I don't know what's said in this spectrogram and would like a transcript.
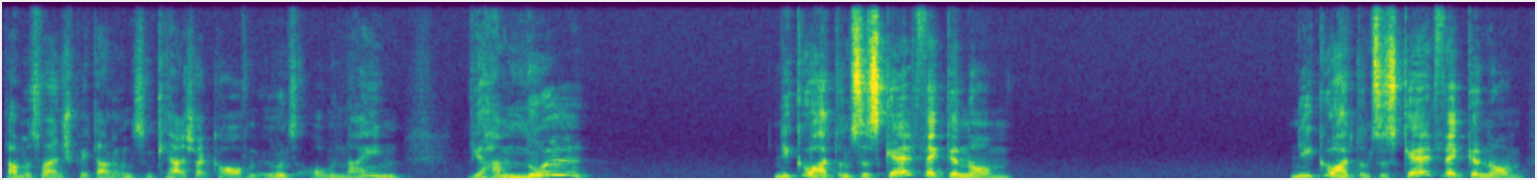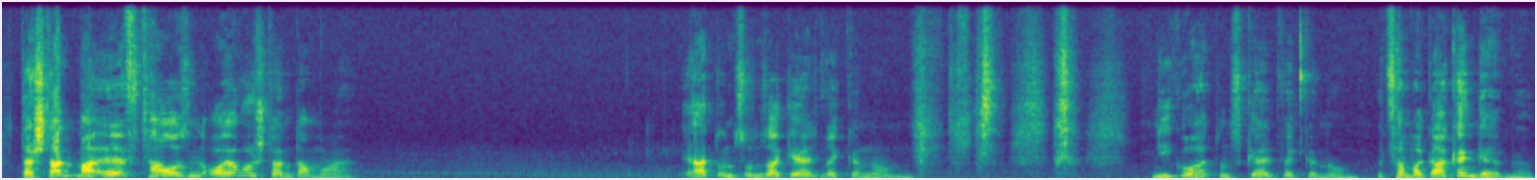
Da wir dann später uns einen Kercher kaufen. Übrigens, oh nein, wir haben null. Nico hat uns das Geld weggenommen. Nico hat uns das Geld weggenommen. Da stand mal 11.000 Euro, stand da mal. Er hat uns unser Geld weggenommen. Nico hat uns Geld weggenommen. Jetzt haben wir gar kein Geld mehr.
